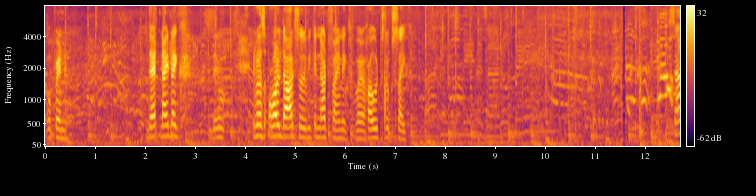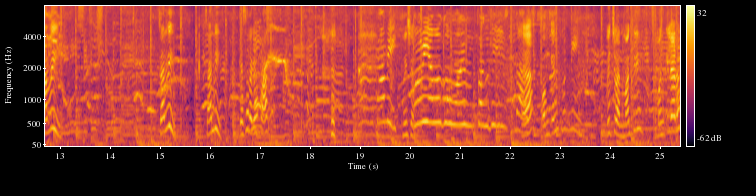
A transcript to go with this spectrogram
opened. That night, like, they, it was all dark, so we cannot find like how it looks like. Sammy. Sammy. Samvi, कैसा लगा पार्क? Mommy, Misha. mommy, I will go my monkey stuff. Yeah, pumpkin. Monkey. Which one? Monkey? Monkey ladder?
